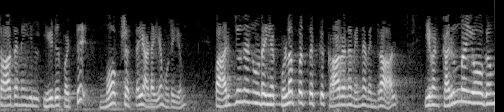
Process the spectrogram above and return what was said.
சாதனையில் ஈடுபட்டு மோட்சத்தை அடைய முடியும். இப்ப அர்ஜுனனுடைய குழப்பத்துக்கு காரணம் என்னவென்றால் இவன் கர்மயோகம்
